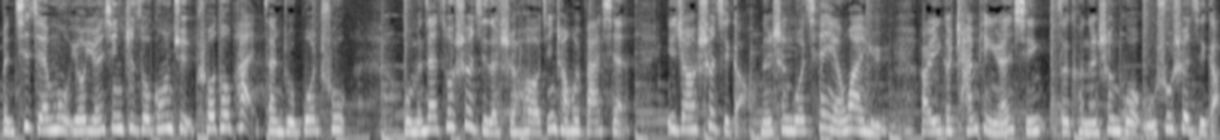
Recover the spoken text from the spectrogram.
本期节目由原型制作工具 Protopie 赞助播出。我们在做设计的时候，经常会发现，一张设计稿能胜过千言万语，而一个产品原型则可能胜过无数设计稿。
